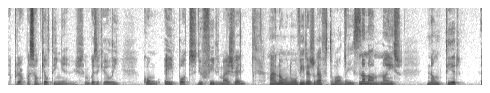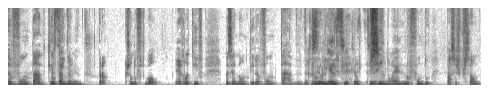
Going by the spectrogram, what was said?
a preocupação que ele tinha, isto é uma coisa que eu li, com a hipótese de o filho mais velho. Ah, não, não vir a jogar futebol, é isso? Não, não, não é isso. Não ter a vontade que ele Exatamente. tinha. Exatamente. Pronto, a questão do futebol é relativo, mas é não ter a vontade de a resiliência que ele teve, Sim, não é? No fundo, passa a expressão,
